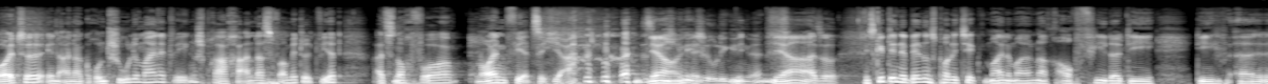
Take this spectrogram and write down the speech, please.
heute in einer Grundschule meinetwegen Sprache anders vermittelt wird, als noch vor 49 Jahren, als ja, ich in die Schule ging. Ne? Ja, also es gibt in der Bildungspolitik meiner Meinung nach auch viele, die die äh,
